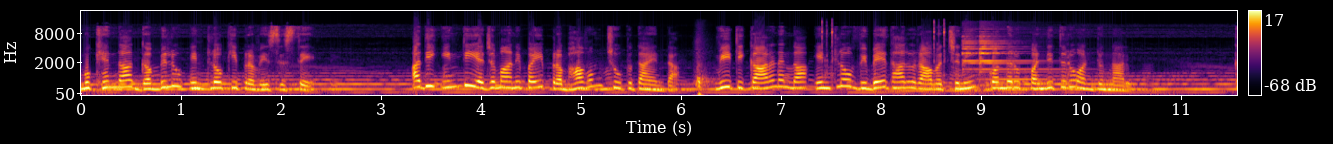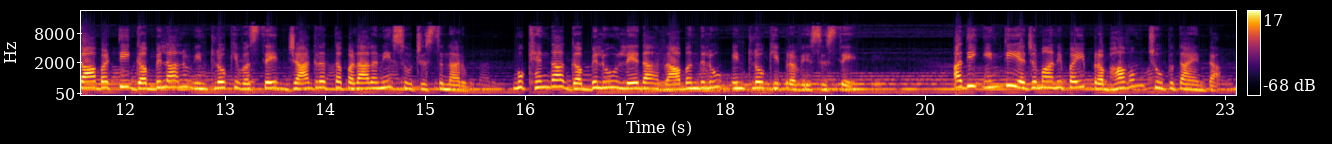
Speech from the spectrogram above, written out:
ముఖ్యంగా గబ్బిలు ఇంట్లోకి ప్రవేశిస్తే అది ఇంటి యజమానిపై ప్రభావం చూపుతాయంట. వీటి కారణంగా ఇంట్లో విభేదాలు రావచ్చని కొందరు పండితులు అంటున్నారు. కాబట్టి గబ్బిలాలు ఇంట్లోకి వస్తే జాగ్రత్త పడాలని సూచిస్తున్నారు. ముఖ్యంగా గబ్బిలు లేదా రాబందులు ఇంట్లోకి ప్రవేశిస్తే అది ఇంటి యజమానిపై ప్రభావం చూపుతాయంట.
